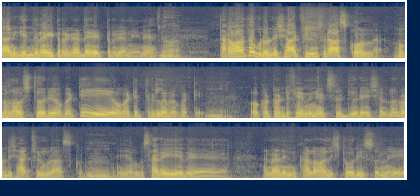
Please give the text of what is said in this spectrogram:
దానికి ఏంది రైటర్గా డైరెక్టర్గా నేనే. తర్వాత ఒక రెండు షార్ట్ ఫిల్మ్స్ రాసుకున్నా ఒక లవ్ స్టోరీ ఒకటి ఒకటి థ్రిల్లర్ ఒకటి. ఒక ట్వంటీ ఫైవ్ మినిట్స్ డ్యూరేషన్లో రెండు షార్ట్ ఫిల్మ్ రాసుకున్నా. ఇక ఒకసారి అన్న నేను కలవాలి స్టోరీస్ ఉన్నాయి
